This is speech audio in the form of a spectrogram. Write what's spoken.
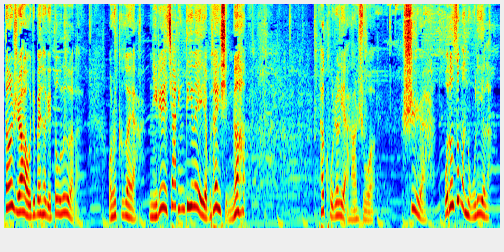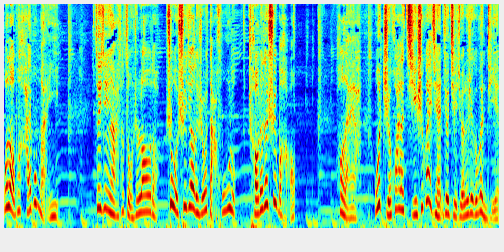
当时啊，我就被他给逗乐了。我说哥呀，你这家庭地位也不太行啊。”他苦着脸哈说：“是啊。”我都这么努力了，我老婆还不满意。最近啊，她总是唠叨，说我睡觉的时候打呼噜，吵得她睡不好。后来呀，我只花了几十块钱就解决了这个问题。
